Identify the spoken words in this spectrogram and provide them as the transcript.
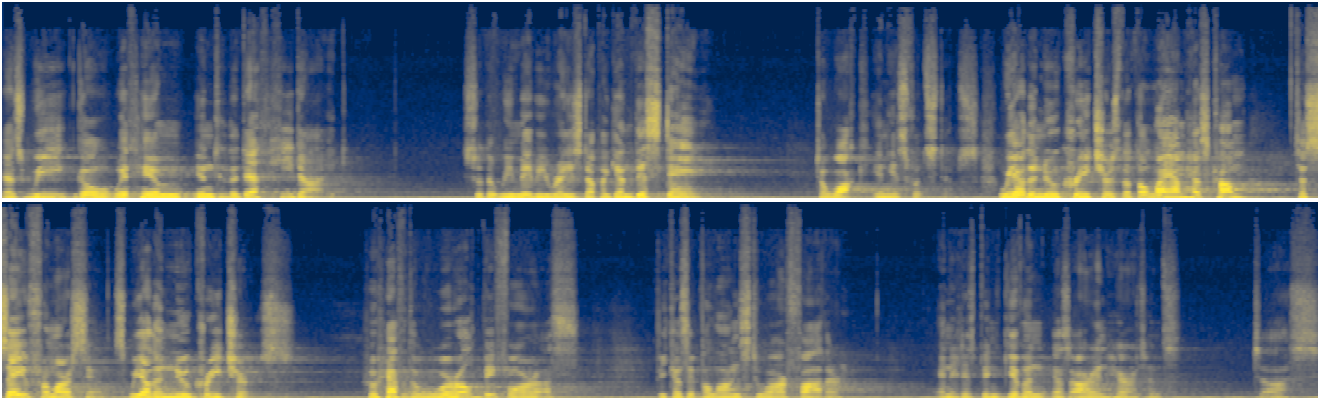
As we go with him into the death he died, so that we may be raised up again this day to walk in his footsteps. We are the new creatures that the Lamb has come to save from our sins. We are the new creatures who have the world before us because it belongs to our Father and it has been given as our inheritance to us.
